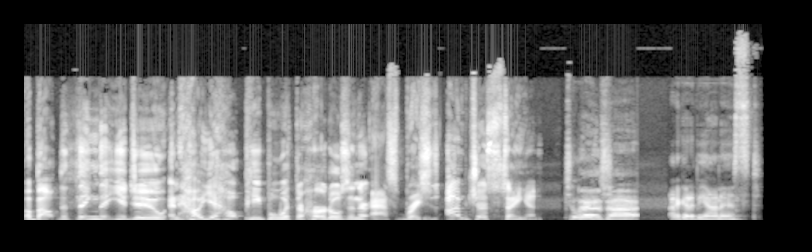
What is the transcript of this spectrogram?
about the thing that you do and how you help people with their hurdles and their aspirations? I'm just saying. George, I gotta be honest.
